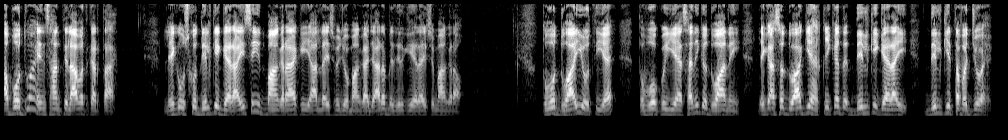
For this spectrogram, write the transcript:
अब वो दुआएँ इंसान तिलावत करता है। लेकिन उसको दिल की गहराई से ही मांग रहा है कि अल्लाह इसमें जो मांगा जा रहा है, मैं दिल की गहराई से मांग रहा हूँ। तो वो दुआ ही होती है तो वो कोई ऐसा नहीं कि दुआ नहीं, लेकिन असल दुआ की हकीकत दिल की गहराई, दिल की तवज्जो है।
